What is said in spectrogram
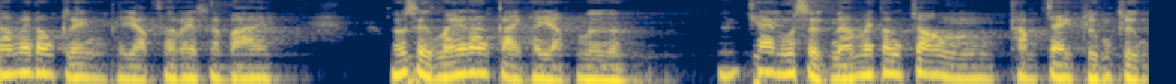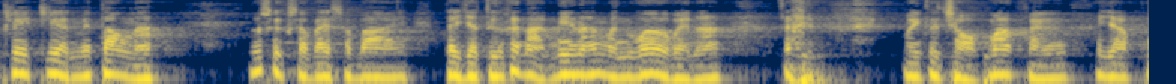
นะไม่ต้องเกรงขยับสบายสบายรู้สึกไหมร่างกายขยับมือ แค่รู้สึกนะไม่ต้องจ้องทำใจขลุ่มขลุ่มเครียดเครียดไม่ต้องนะ รู้สึกสบายสบายแต่อย่าถึงขนาดนี้นะมันเวอร์ไปนะใจมันกระชอกมากไปขยับข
